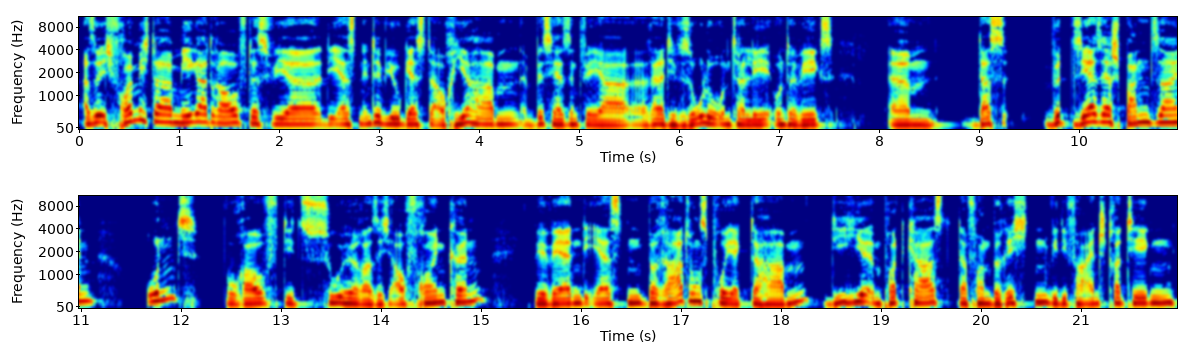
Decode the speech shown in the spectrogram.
also ich freue mich da mega drauf, dass wir die ersten Interviewgäste auch hier haben. Bisher sind wir ja relativ solo unterwegs. Ähm, das wird sehr, sehr spannend sein und worauf die Zuhörer sich auch freuen können. Wir werden die ersten Beratungsprojekte haben, die hier im Podcast davon berichten, wie die Vereinsstrategen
